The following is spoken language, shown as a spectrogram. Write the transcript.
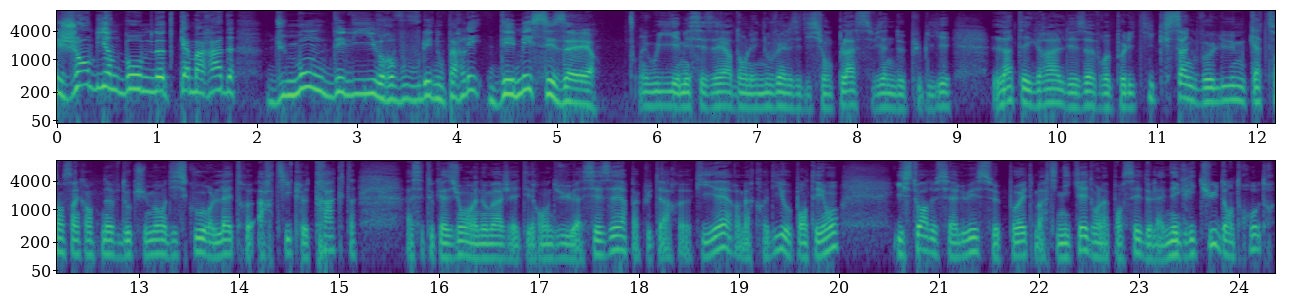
Jean Birnbaum, notre camarade du monde des livres, vous voulez nous parler d'Aimé Césaire. Oui, Aimé Césaire, dont les nouvelles éditions Place viennent de publier l'intégrale des œuvres politiques, 5 volumes, 459 documents, discours, lettres, articles, tracts. À cette occasion, un hommage a été rendu à Césaire, pas plus tard qu'hier, mercredi, au Panthéon, histoire de saluer ce poète martiniquais dont la pensée de la négritude, entre autres,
